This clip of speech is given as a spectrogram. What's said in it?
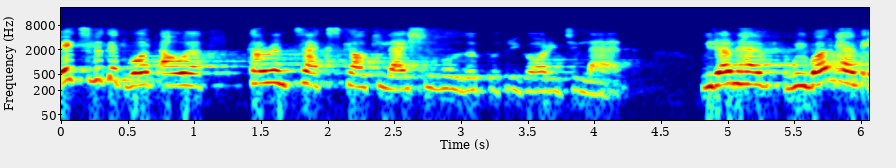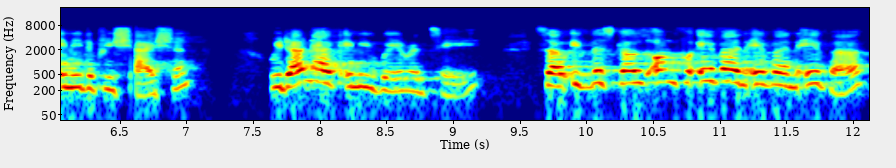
Let's look at what our current tax calculation will look with regarding to land. We don't have, we won't have any depreciation. We don't have any wear and tear. So if this goes on forever and ever and ever,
